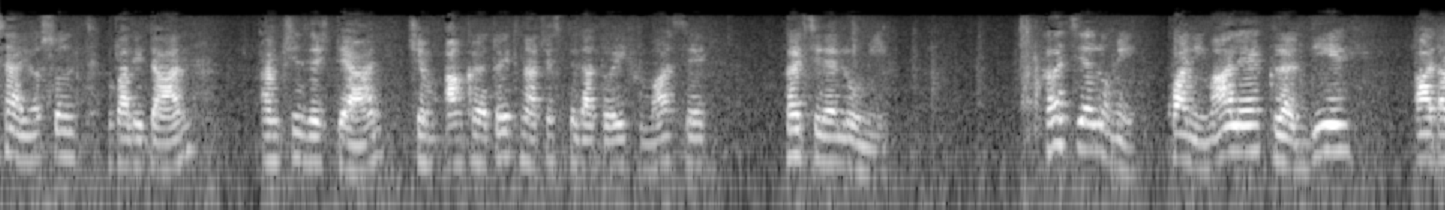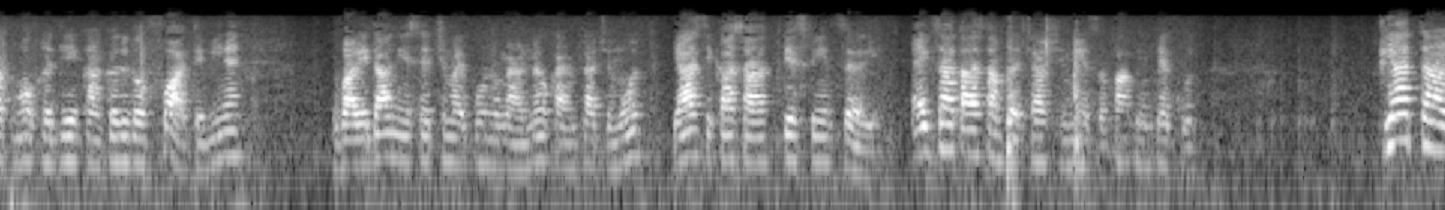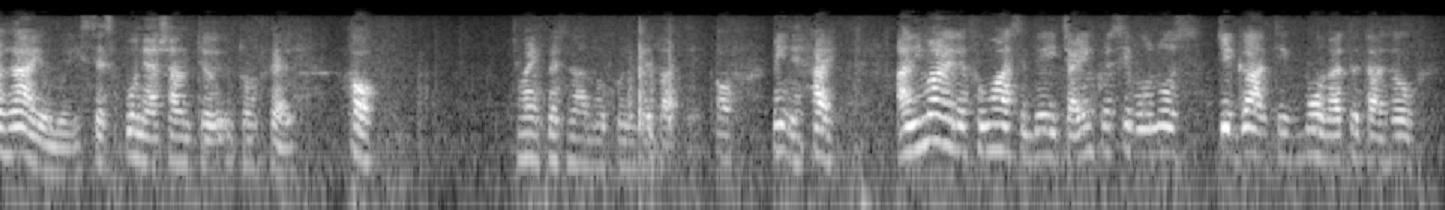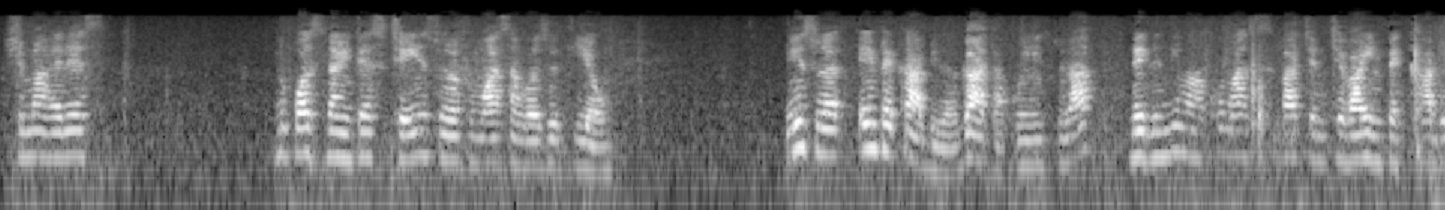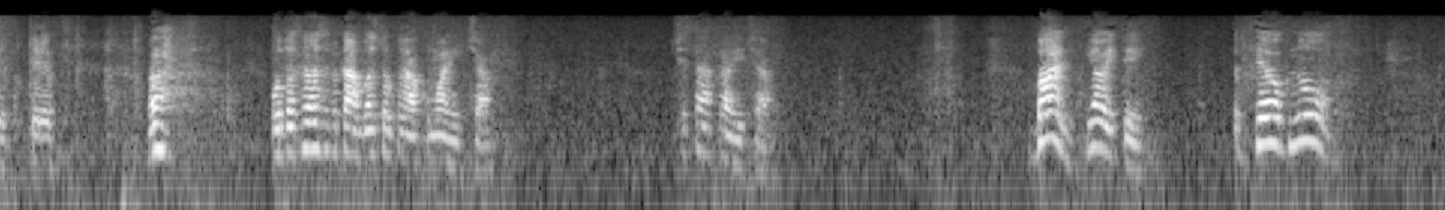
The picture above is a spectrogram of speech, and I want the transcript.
seara, eu sunt Validan, am 50 de ani și am călătorit în aceste datorii frumoase hărțile lumii. Hărțile lumii, cu animale, clădiri, Ada acum o clădire care am căzut-o foarte bine. Validan este cel mai bun nume al meu, care îmi place mult, iar asta e casa desfințării. Exact asta îmi plăcea și mie să fac în trecut. Piatra raiului, se spune așa într-un fel. Oh, ce mai impresionat lucru dintre toate. Oh, bine, hai. Animalele frumoase de aici, inclusiv un us gigantic bun, atâta rău, și mai ales nu pot să-mi amintesc ce insulă frumoasă am văzut eu. Insulă impecabilă, gata cu insula. Ne gândim acum să facem ceva impecabil cu tele... Ah, fotofelul ăsta pe care am văzut-o până acum aici. Ce se află aici? Bani! Ia uite! Te rog, nu!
